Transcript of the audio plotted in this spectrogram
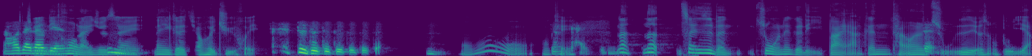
然后在那边后来就嗯。在那一个教会聚会。对对对对对对对，哦，OK，开心。那那在日本做那个礼拜啊，跟台湾的主日有什么不一样？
